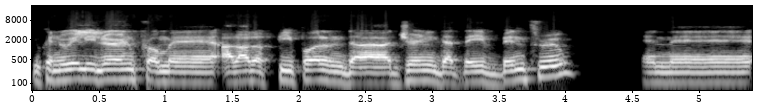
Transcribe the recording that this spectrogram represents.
you can really learn from uh, a lot of people and the journey that they've been through. And uh,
